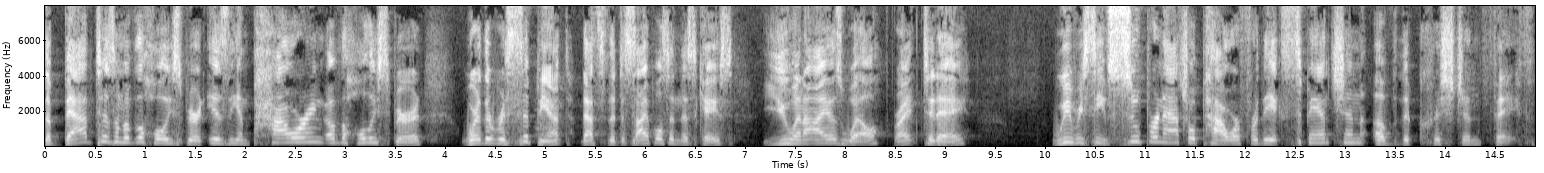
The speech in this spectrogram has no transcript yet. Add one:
the baptism of the Holy Spirit is the empowering of the Holy Spirit where the recipient, that's the disciples in this case, you and I as well, right? Today, we receive supernatural power for the expansion of the Christian faith.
